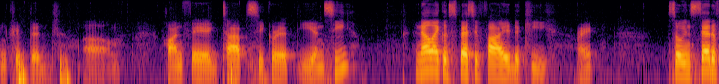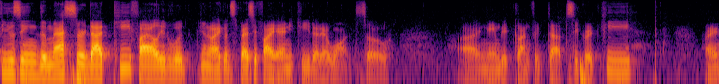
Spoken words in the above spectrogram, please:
encrypted um, config top secret enc. And now I could specify the key, right? So instead of using the master.key file, it would, you know, I could specify any key that I want. So I named it config top secret key, right?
